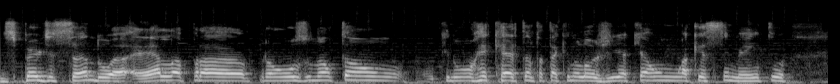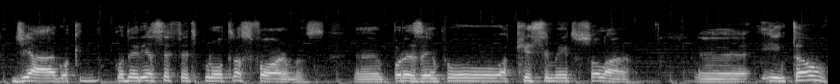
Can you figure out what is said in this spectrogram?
desperdiçando ela para um uso não tão que não requer tanta tecnologia, que é um aquecimento de água que poderia ser feito por outras formas, é, por exemplo, aquecimento solar. É, então,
